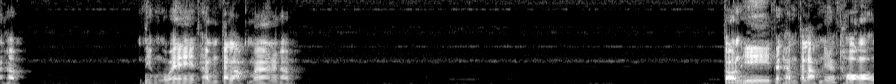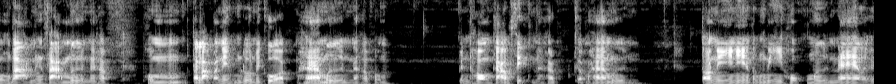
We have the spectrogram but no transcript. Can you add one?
นะครับ นี่ผมก็ไปทำตลับมานะครับตอนที่ไปทำตลับเนี่ยทองบาทหนึ่งสามหมื่นนะครับ ผมตลับอันนี้ผมโดนไปกวบห้าหมื่นนะครับผมเป็นทองเก้าสิบนะครับเกือบห้าหมื่นตอนนี้นี่ต้องมีหกหมื่นแน่เลย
